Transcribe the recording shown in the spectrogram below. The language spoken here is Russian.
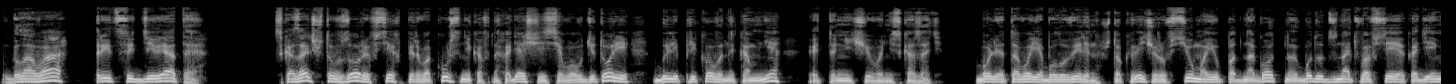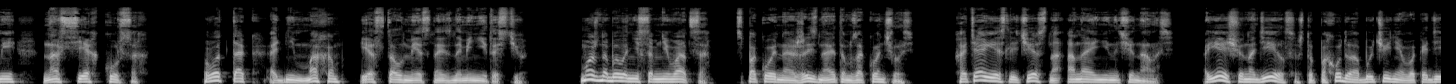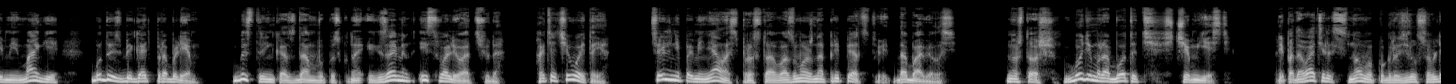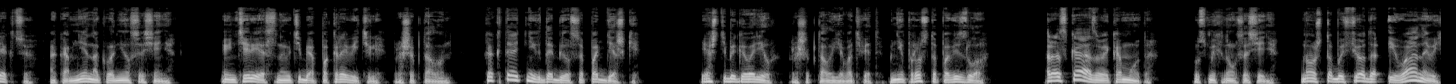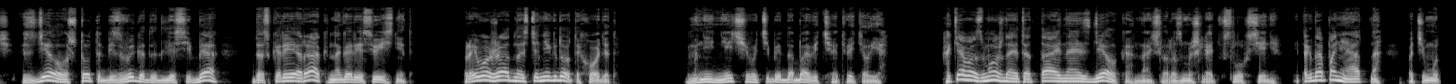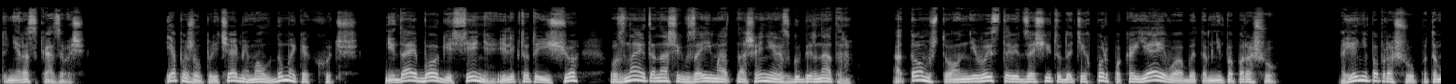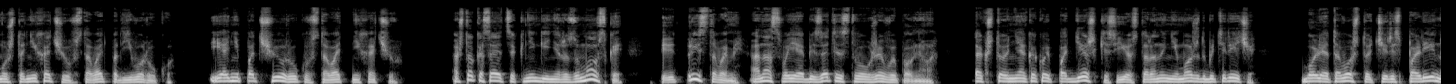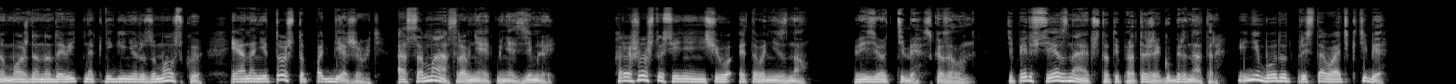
Глава 39. Сказать, что взоры всех первокурсников, находящиеся в аудитории, были прикованы ко мне, это ничего не сказать. Более того, я был уверен, что к вечеру всю мою подноготную будут знать во всей академии на всех курсах. Вот так, одним махом, я стал местной знаменитостью. Можно было не сомневаться, спокойная жизнь на этом закончилась. Хотя, если честно, она и не начиналась. А я еще надеялся, что по ходу обучения в Академии магии буду избегать проблем. Быстренько сдам выпускной экзамен и свалю отсюда. Хотя чего это я? Цель не поменялась, просто, возможно, препятствий добавилось. Ну что ж, будем работать с чем есть. Преподаватель снова погрузился в лекцию, а ко мне наклонился Сеня. «Интересные у тебя покровители», — прошептал он. «Как ты от них добился поддержки?» «Я ж тебе говорил», — прошептал я в ответ. «Мне просто повезло». «Рассказывай кому-то», — усмехнулся Сеня. Но чтобы Федор Иванович сделал что-то без выгоды для себя, да скорее рак на горе свистнет. Про его жадность анекдоты ходят. «Мне нечего тебе добавить», — ответил я. «Хотя, возможно, это тайная сделка», — начал размышлять вслух Сеня. «И тогда понятно, почему ты не рассказываешь». Я пожал плечами, мол, думай как хочешь. Не дай боги, Сеня или кто-то еще узнает о наших взаимоотношениях с губернатором. О том, что он не выставит защиту до тех пор, пока я его об этом не попрошу. А я не попрошу, потому что не хочу вставать под его руку. И я ни под чью руку вставать не хочу. А что касается княгини Разумовской, перед приставами она свои обязательства уже выполнила. Так что ни о какой поддержке с ее стороны не может быть речи. Более того, что через Полину можно надавить на княгиню Разумовскую, и она не то что поддерживать, а сама сравняет меня с землей. Хорошо, что Сеня ничего этого не знал. «Везет тебе», — сказал он. «Теперь все знают, что ты протеже губернатора, и не будут приставать к тебе».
